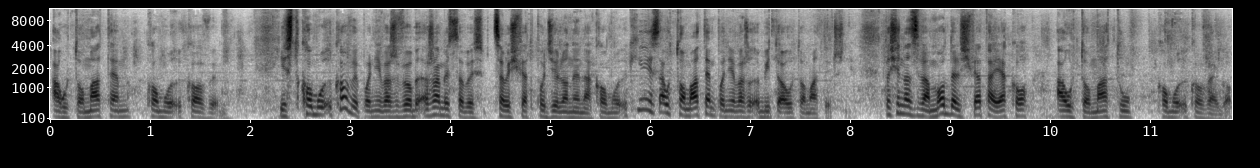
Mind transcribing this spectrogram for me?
automatem komórkowym. Jest komórkowy, ponieważ wyobrażamy sobie cały świat podzielony na komórki, jest automatem, ponieważ robi to automatycznie. To się nazywa model świata jako automatu komórkowego.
